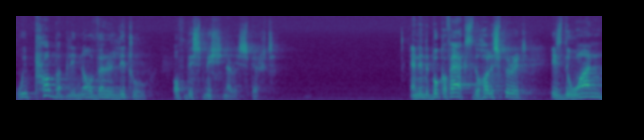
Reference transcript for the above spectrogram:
we probably know very little of this missionary spirit. And in the book of Acts, the Holy Spirit is the one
